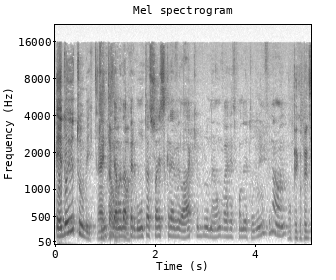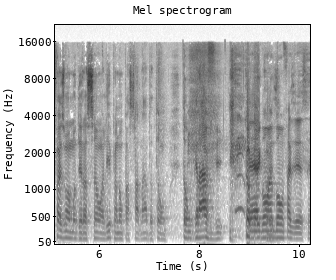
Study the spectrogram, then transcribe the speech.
e do YouTube. É, Quem é, então, quiser mandar pergunta, só escreve lá que o Brunão vai responder tudo no final. Hein? O Pico Pico faz uma moderação ali para não passar nada tão, tão grave. é bom, é bom fazer isso.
